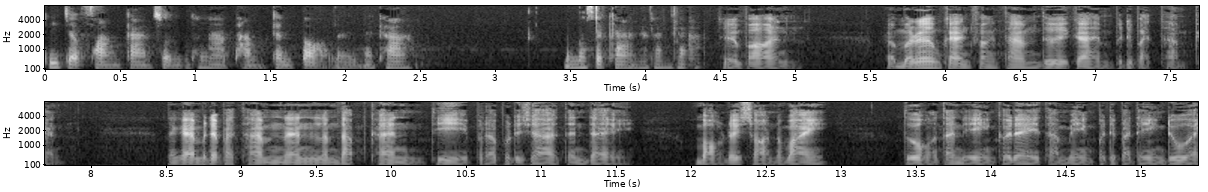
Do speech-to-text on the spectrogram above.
ที่จะฟังการสนทนาธรรมกันต่อเลยนะคะ นมัสการค่ะท่านคะเจริญพรเรามาเริ่มการฟังธรรมด้วยการปฏิบัติธรรมกัน ในการปฏิบัติธรรมนั้นลำดับขั้นที่พระพุทธเจ้าท่านได้บอกได้สอนเอาไว้ ตัวของท่านเองก็ได้ทำเองปฏิบัติเองด้วย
